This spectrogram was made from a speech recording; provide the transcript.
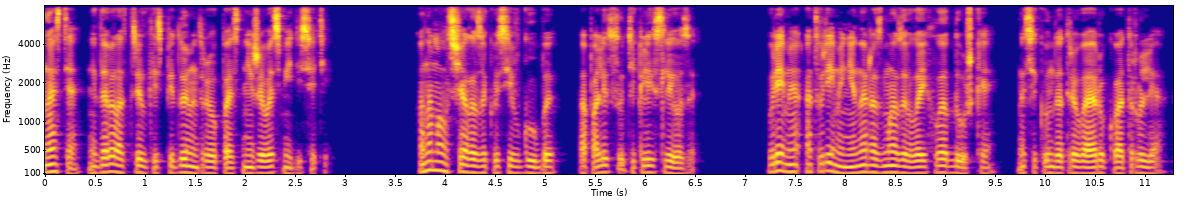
Настя не давала стрелке спидометра упасть ниже 80. Она молчала, закусив губы, а по лицу текли слёзы. Время от времени она размазывала их ладошкой, на секунду отрывая руку от руля.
